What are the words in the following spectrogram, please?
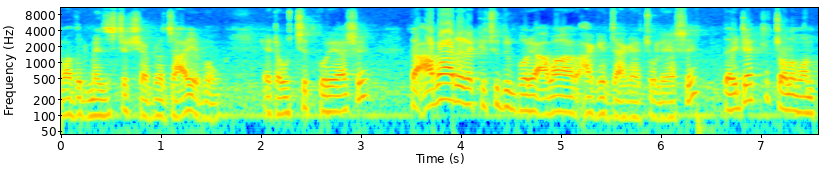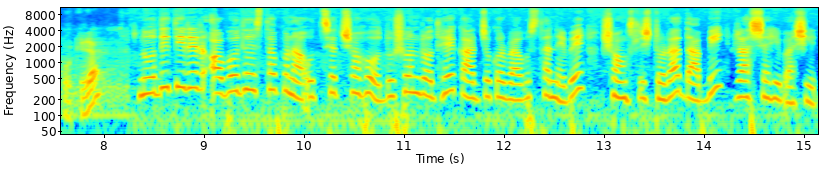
আমাদের ম্যাজিস্ট্রেট সাহেবরা যায় এবং এটা উচ্ছেদ করে আসে। তা আবার এরা কিছুদিন পরে আবার আগের জায়গায় চলে আসে। তা এটা একটা চলমান প্রক্রিয়া। নদী তীরের অবৈধ স্থাপনা উচ্ছেদ সহ দূষণ রোধে কার্যকর ব্যবস্থা নেবে সংশ্লিষ্টরা দাবি রাজশাহীবাসীর।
